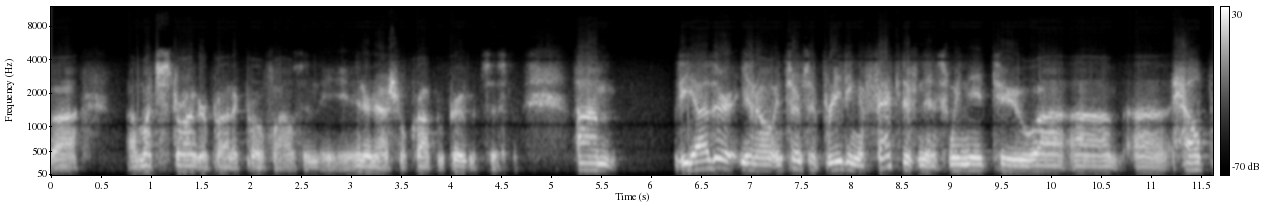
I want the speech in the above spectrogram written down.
uh, much stronger product profiles in the international crop improvement system. Um, the other, you know, in terms of breeding effectiveness, we need to uh, um, uh, help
